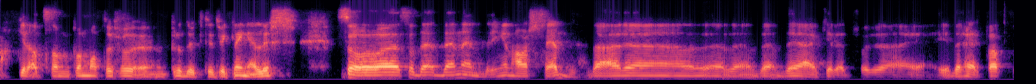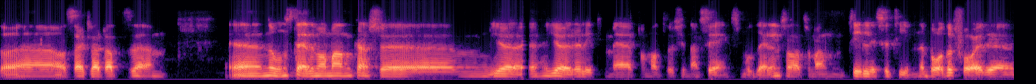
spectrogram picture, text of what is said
Akkurat som på en måte produktutvikling ellers. Så, så det, den endringen har skjedd. Det er, det, det, er jeg ikke redd for i det hele tatt. Og, så er det klart at noen steder må man kanskje gjøre, gjøre, litt med måte finansieringsmodellen, sånn at man til disse teamene både får eh,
